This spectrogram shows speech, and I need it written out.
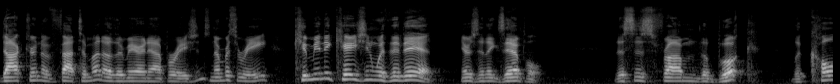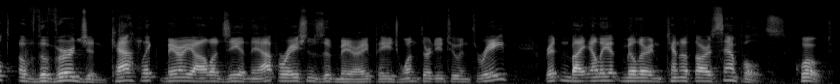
doctrine of Fatima and other Marian apparitions. Number three, communication with the dead. Here's an example. This is from the book, The Cult of the Virgin Catholic Mariology and the Apparitions of Mary, page 132 and 3, written by Elliot Miller and Kenneth R. Samples. Quote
